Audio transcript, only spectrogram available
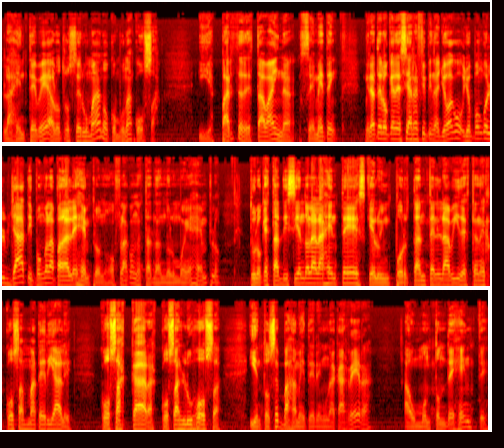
La gente ve al otro ser humano como una cosa. Y es parte de esta vaina. Se meten. Mírate lo que decía Refipina. Yo hago, yo pongo el yate y pongo la para darle ejemplo. No, flaco, no estás dando un buen ejemplo. Tú lo que estás diciéndole a la gente es que lo importante en la vida es tener cosas materiales, cosas caras, cosas lujosas, y entonces vas a meter en una carrera a un montón de gente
